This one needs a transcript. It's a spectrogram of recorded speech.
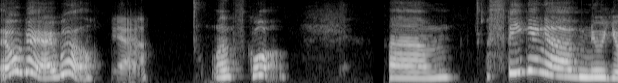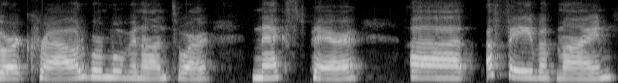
Okay, I will. Yeah. That's cool. Um, speaking of New York crowd, we're moving on to our next pair. Uh, a fave of mine,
